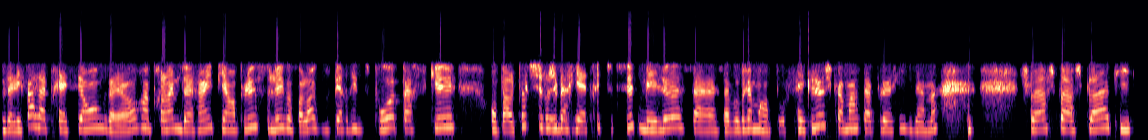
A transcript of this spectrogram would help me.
Vous allez faire la pression, vous allez avoir un problème de rein, puis en plus, là, il va falloir que vous perdiez du poids parce que on parle pas de chirurgie bariatrique tout de suite, mais là, ça, ça va vraiment pas. Fait que là, je commence à pleurer, évidemment. je pleure, je pleure, je pleure, puis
